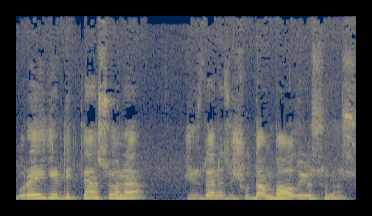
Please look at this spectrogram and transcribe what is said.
Buraya girdikten sonra cüzdanınızı şuradan bağlıyorsunuz.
